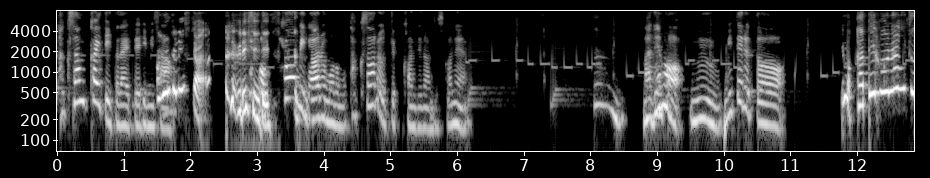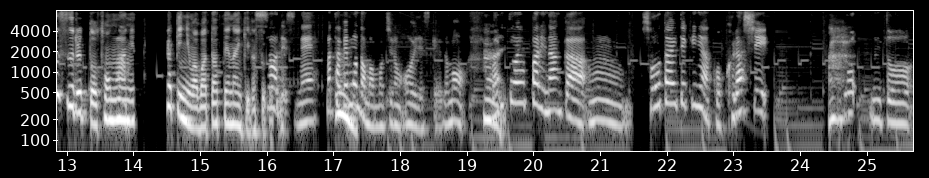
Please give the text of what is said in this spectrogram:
たくさん書いていただいて、リミさん。本当ですか？嬉しいです。興味があるものもたくさんあるって感じなんですかね。うんまあでも、うん、見てると、でもカテゴライズするとそんなに先には渡ってない気がする。そうですね。まあ食べ物ももちろん多いですけれども、はい割。とやっぱりなんか、うん、相対的にはこう暮らし、あうんと、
